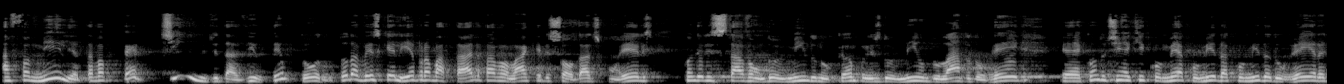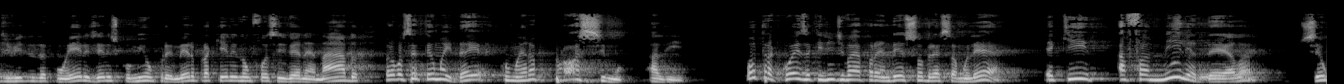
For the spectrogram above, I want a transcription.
a família estava pertinho de Davi o tempo todo. Toda vez que ele ia para a batalha, estavam lá aqueles soldados com eles, quando eles estavam dormindo no campo, eles dormiam do lado do rei. É, quando tinha que comer a comida, a comida do rei era dividida com eles, eles comiam primeiro para que ele não fosse envenenado. Para você ter uma ideia como era próximo ali. Outra coisa que a gente vai aprender sobre essa mulher é que a família dela, seu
